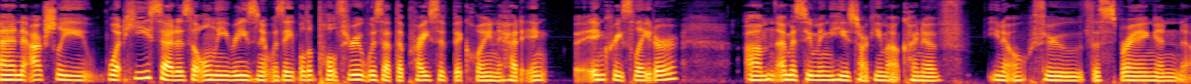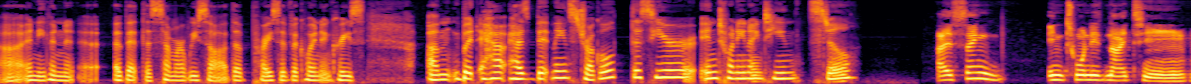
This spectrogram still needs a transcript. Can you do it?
And actually, what he said is the only reason it was able to pull through was that the price of Bitcoin had in- increased later. Um, I'm assuming he's talking about kind of you know, through the spring and uh, and even a bit this summer, we saw the price of Bitcoin increase. Um, but ha- has Bitmain struggled this year in 2019 still? I think in 2019,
